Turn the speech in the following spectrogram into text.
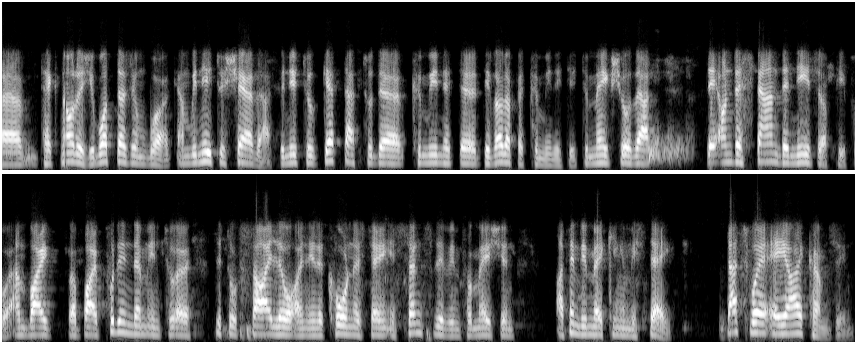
um, technology, what doesn't work, and we need to share that. We need to get that to the community, the developer community, to make sure that they understand the needs of people. And by by putting them into a little silo and in a corner saying it's sensitive information, I think we're making a mistake. That's where AI comes in.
